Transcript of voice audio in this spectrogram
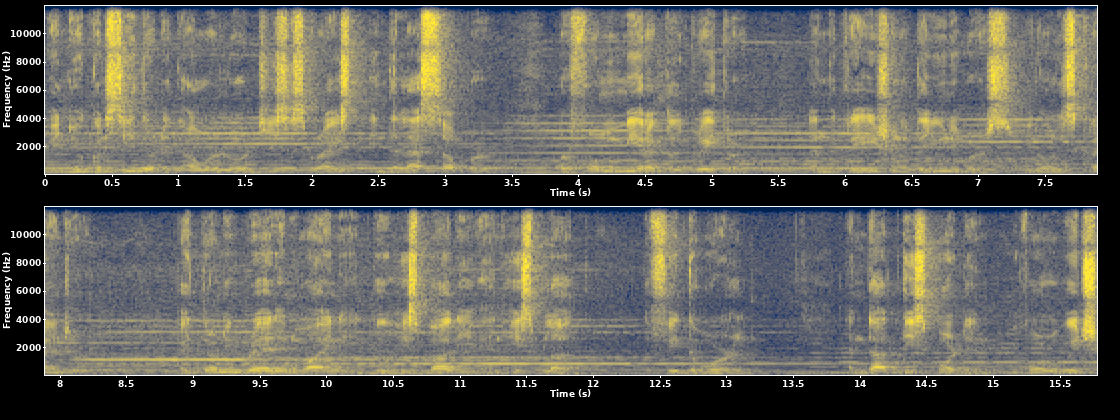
when you consider that our Lord Jesus Christ in the Last Supper performed a miracle greater than the creation of the universe with all its grandeur, by turning bread and wine into his body and his blood to feed the world, and that this portent before which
